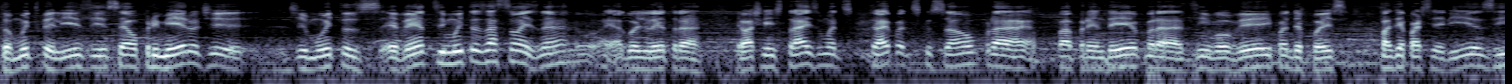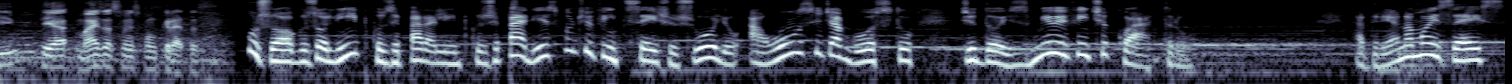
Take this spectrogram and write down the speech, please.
tô muito feliz e esse é o primeiro de, de muitos eventos e muitas ações, né? A Gol de Letra, eu acho que a gente traz uma traz para discussão, para aprender, para desenvolver e para depois fazer parcerias e ter mais ações concretas. Os Jogos Olímpicos e Paralímpicos de Paris vão de 26 de julho a 11 de agosto de 2024. Adriana Moisés,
